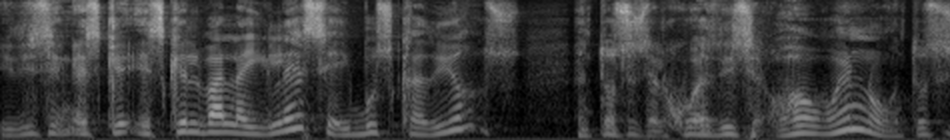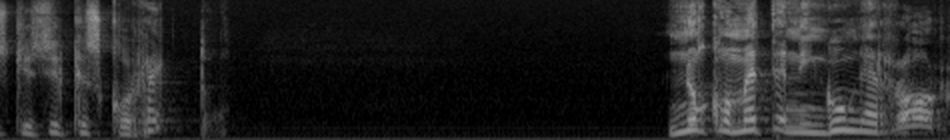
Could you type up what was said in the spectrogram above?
Y dicen, es que, es que él va a la iglesia y busca a Dios. Entonces el juez dice, oh, bueno, entonces quiere decir que es correcto. No comete ningún error.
